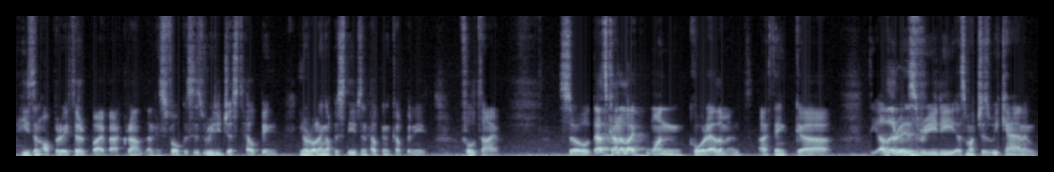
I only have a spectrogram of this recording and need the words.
he's an operator by background, and his focus is really just helping, you know, rolling up his sleeves and helping the company full time. So that's kind of like one core element. I think uh, the other is really as much as we can, and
